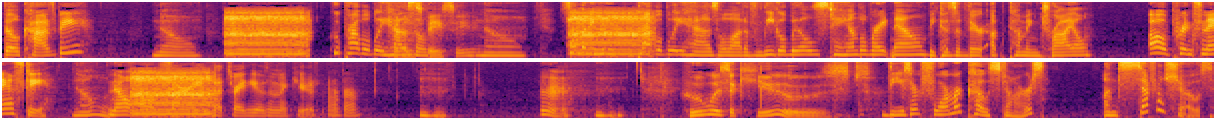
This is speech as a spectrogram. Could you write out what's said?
Bill Cosby. No. Who probably Kevin has a Spacey? no somebody who probably has a lot of legal bills to handle right now because of their upcoming trial. Oh, Prince Nasty. No, No, oh, sorry. That's right. He was an accused. Okay. Who was accused? These are former co-stars on several shows.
